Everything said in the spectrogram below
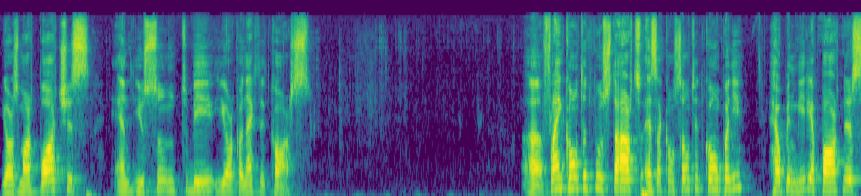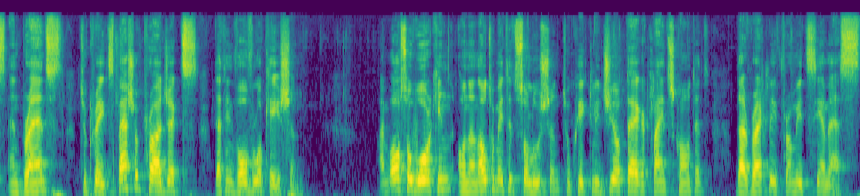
your smart watches, and you soon to be your connected cars. Uh, Flying Content will start as a consulting company, helping media partners and brands to create special projects that involve location. I'm also working on an automated solution to quickly geotag a client's content directly from its CMS.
